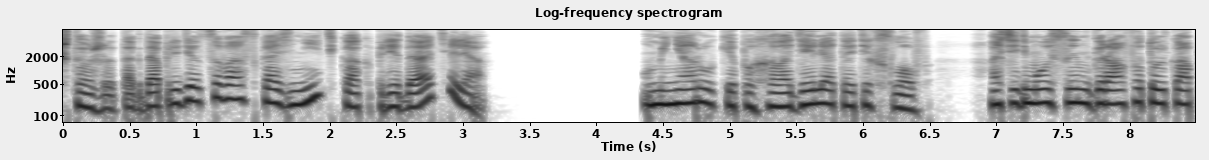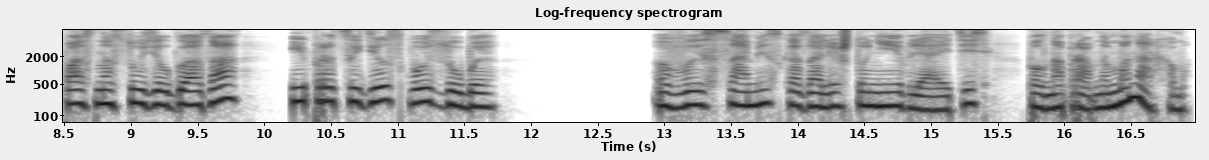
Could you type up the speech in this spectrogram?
что же, тогда придется вас казнить как предателя?» У меня руки похолодели от этих слов а седьмой сын графа только опасно сузил глаза и процедил сквозь зубы. «Вы сами сказали, что не являетесь полноправным монархом.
